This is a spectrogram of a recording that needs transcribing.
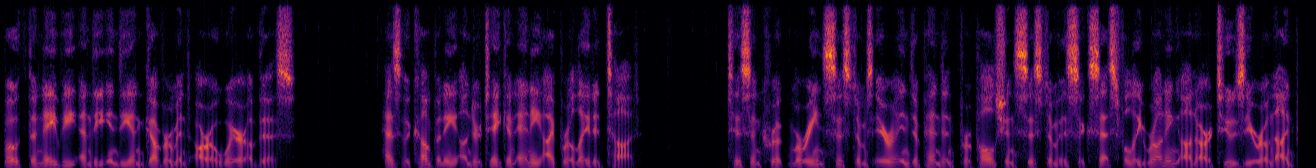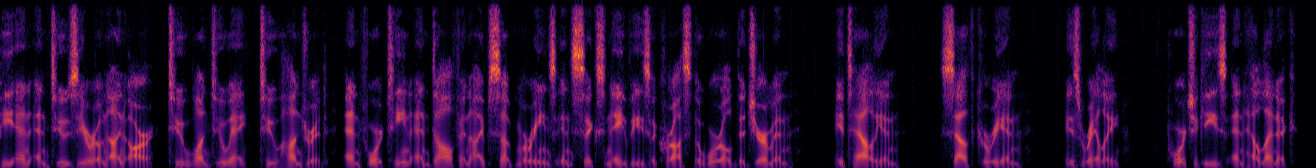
Both the Navy and the Indian government are aware of this. Has the company undertaken any IP-related TOT? ThyssenKrupp Marine Systems air-independent propulsion system is successfully running on R209PN and 209R, 212A, 200, and 14 and Dolphin IP submarines in six navies across the world the German, Italian, South Korean, Israeli, Portuguese and Hellenic,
